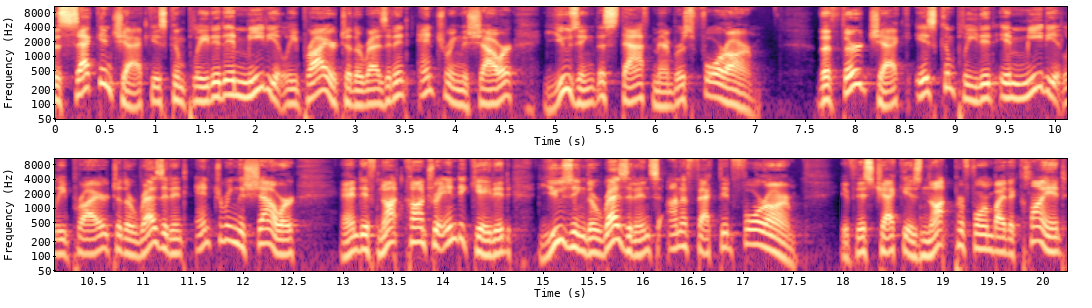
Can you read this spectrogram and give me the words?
The second check is completed immediately prior to the resident entering the shower using the staff member's forearm. The third check is completed immediately prior to the resident entering the shower and, if not contraindicated, using the resident's unaffected forearm. If this check is not performed by the client,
